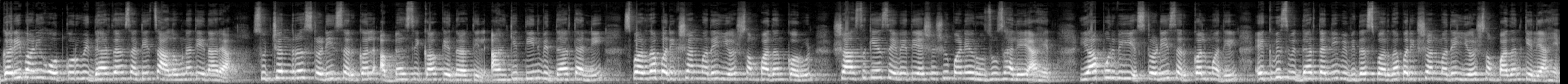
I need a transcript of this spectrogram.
गरीब आणि होतकरू विद्यार्थ्यांसाठी चालवण्यात येणाऱ्या सुचंद्र स्टडी सर्कल अभ्यासिका केंद्रातील आणखी तीन विद्यार्थ्यांनी स्पर्धा परीक्षांमध्ये यश संपादन करून शासकीय सेवेत यशस्वीपणे रुजू झाले आहेत. यापूर्वीही स्टडी सर्कलमधील एकवीस विद्यार्थ्यांनी विविध स्पर्धा परीक्षांमध्ये यश संपादन केले आहे.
